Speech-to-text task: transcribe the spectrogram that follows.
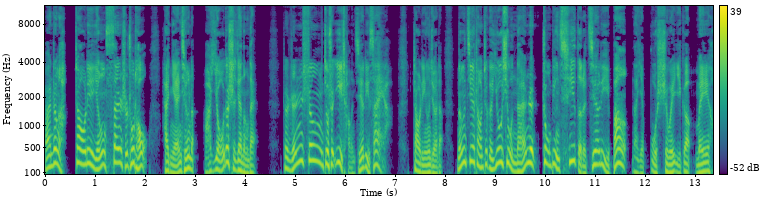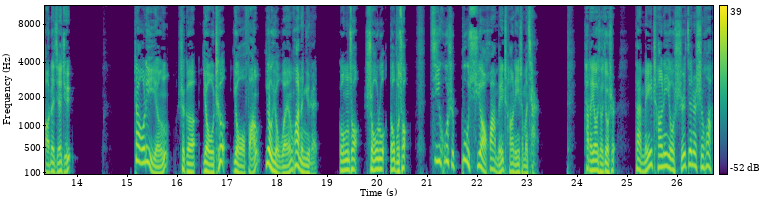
反正啊，赵丽颖三十出头，还年轻呢啊，有的时间等待。这人生就是一场接力赛呀。赵丽颖觉得能接上这个优秀男人重病妻子的接力棒，那也不失为一个美好的结局。赵丽颖。是个有车有房又有文化的女人，工作收入都不错，几乎是不需要花梅长林什么钱她的要求就是在梅长林有时间的时候啊，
